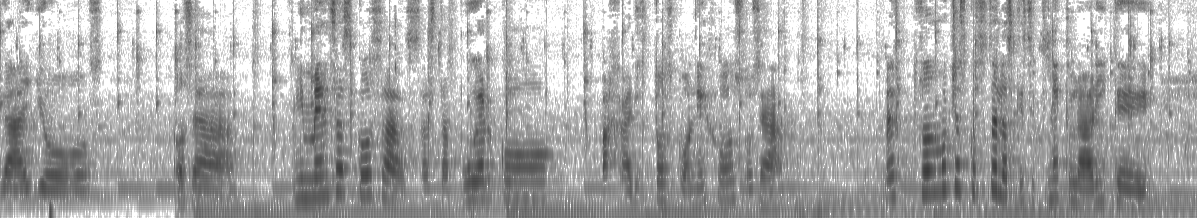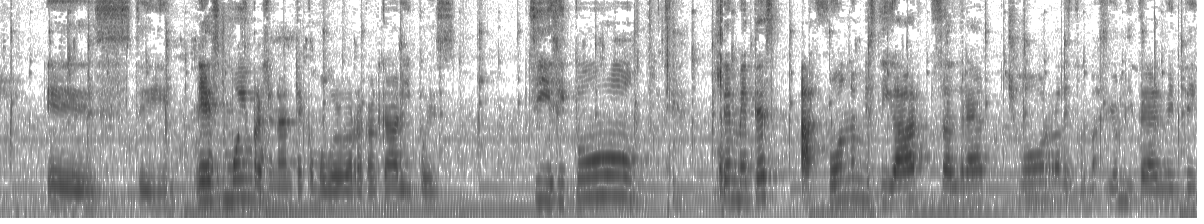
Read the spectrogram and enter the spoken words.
gallos, o sea, inmensas cosas, hasta puerco, pajaritos, conejos, o sea, son muchas cosas de las que se tiene que hablar y que este, es muy impresionante como vuelvo a recalcar y pues sí, si tú te metes a fondo a investigar, saldrá chorro de información literalmente.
